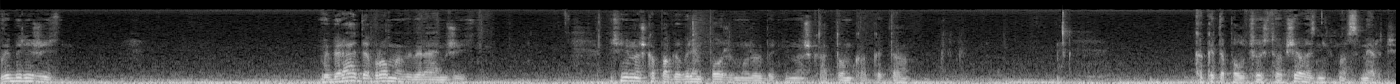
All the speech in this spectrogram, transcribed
выбери жизнь. Выбирая добро, мы выбираем жизнь. Еще немножко поговорим позже, может быть, немножко о том, как это как это получилось, что вообще возникла смерть.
